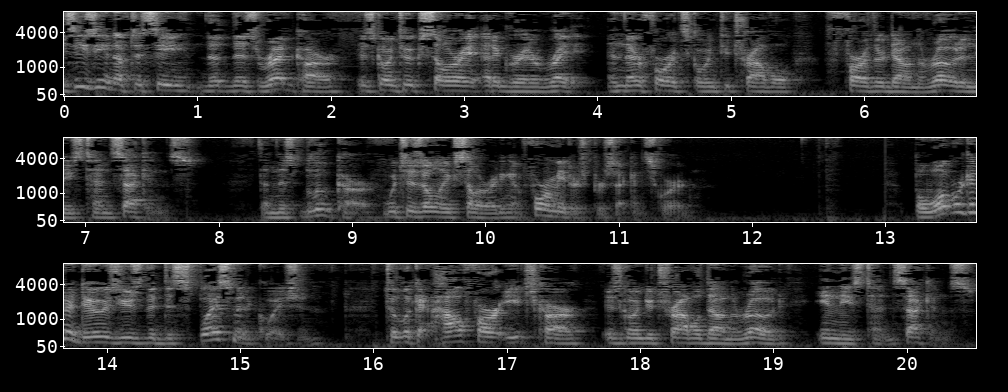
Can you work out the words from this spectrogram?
It's easy enough to see that this red car is going to accelerate at a greater rate, and therefore it's going to travel farther down the road in these 10 seconds than this blue car, which is only accelerating at 4 meters per second squared. But what we're going to do is use the displacement equation to look at how far each car is going to travel down the road in these 10 seconds.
